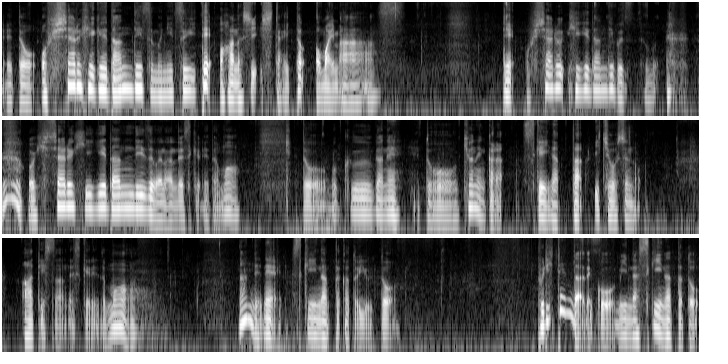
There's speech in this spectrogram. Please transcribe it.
えっ、とオフィシャルヒゲダンディズムについてお話ししたいと思います。でオフィシャルヒゲダンディズム オフィシャルヒゲダンディズムなんですけれども、えっと、僕がね、えっと、去年から好きになった一押しのアーティストなんですけれどもなんでね好きになったかというとプリテンダーでこうみんな好きになったと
